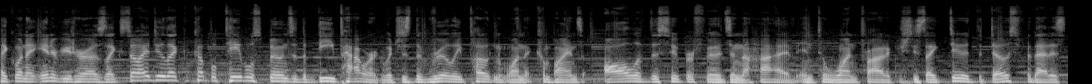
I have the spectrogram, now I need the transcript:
Like when I interviewed her, I was like, So I do like a couple tablespoons of the bee powered, which is the really potent one that combines all of the superfoods in the hive into one product. And she's like, Dude, the dose for that is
